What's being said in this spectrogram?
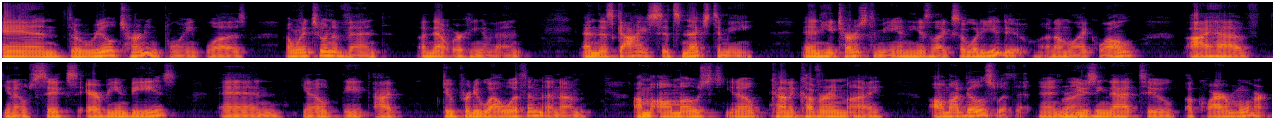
And the real turning point was I went to an event, a networking event, and this guy sits next to me and he turns to me and he's like, So what do you do? And I'm like, Well, I have, you know, six Airbnbs and, you know, the I do pretty well with them and I'm I'm almost, you know, kind of covering my all my bills with it and Right. using that to acquire more.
